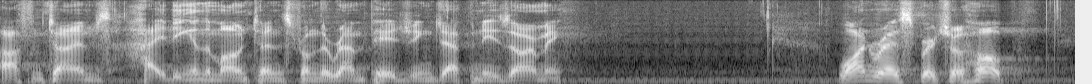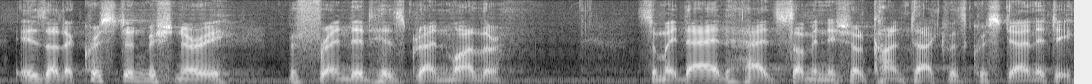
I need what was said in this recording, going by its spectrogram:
oftentimes hiding in the mountains from the rampaging Japanese army. One ray of spiritual hope is that a Christian missionary befriended his grandmother. So my dad had some initial contact with Christianity.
